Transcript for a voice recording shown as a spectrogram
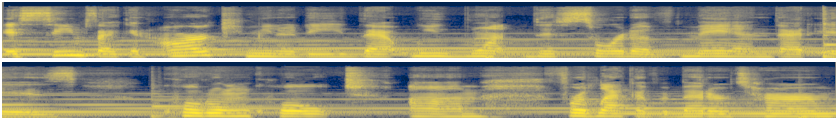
it seems like in our community that we want this sort of man that is quote unquote, um, for lack of a better term,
